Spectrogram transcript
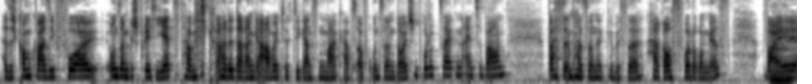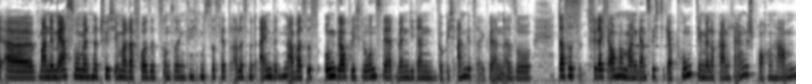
also ich komme quasi vor unserem Gespräch jetzt, habe ich gerade daran gearbeitet, die ganzen Markups auf unseren deutschen Produktseiten einzubauen, was immer so eine gewisse Herausforderung ist weil mhm. äh, man im ersten Moment natürlich immer davor sitzt und sagt, ich muss das jetzt alles mit einbinden, aber es ist unglaublich lohnenswert, wenn die dann wirklich angezeigt werden. Also das ist vielleicht auch nochmal ein ganz wichtiger Punkt, den wir noch gar nicht angesprochen haben.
